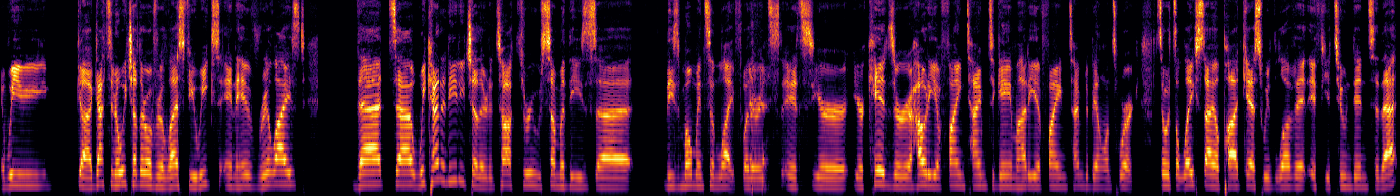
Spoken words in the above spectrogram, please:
and we uh, got to know each other over the last few weeks and have realized that uh, we kind of need each other to talk through some of these uh, these moments in life whether it's it's your your kids or how do you find time to game how do you find time to balance work? So it's a lifestyle podcast we'd love it if you tuned into that.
